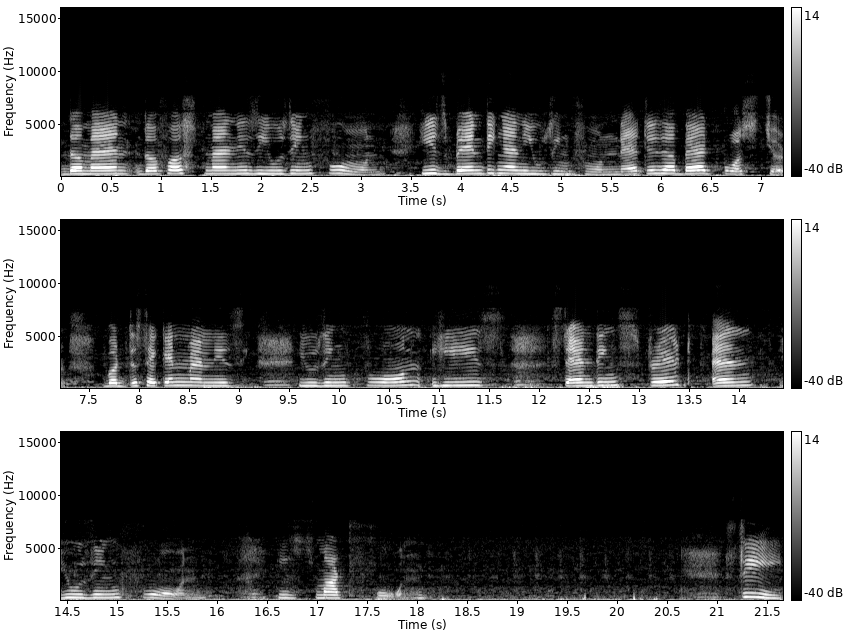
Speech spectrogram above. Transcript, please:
the man the first man is using phone. He is bending and using phone. That is a bad posture. But the second man is using phone. He is standing straight and using phone. His smartphone. See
